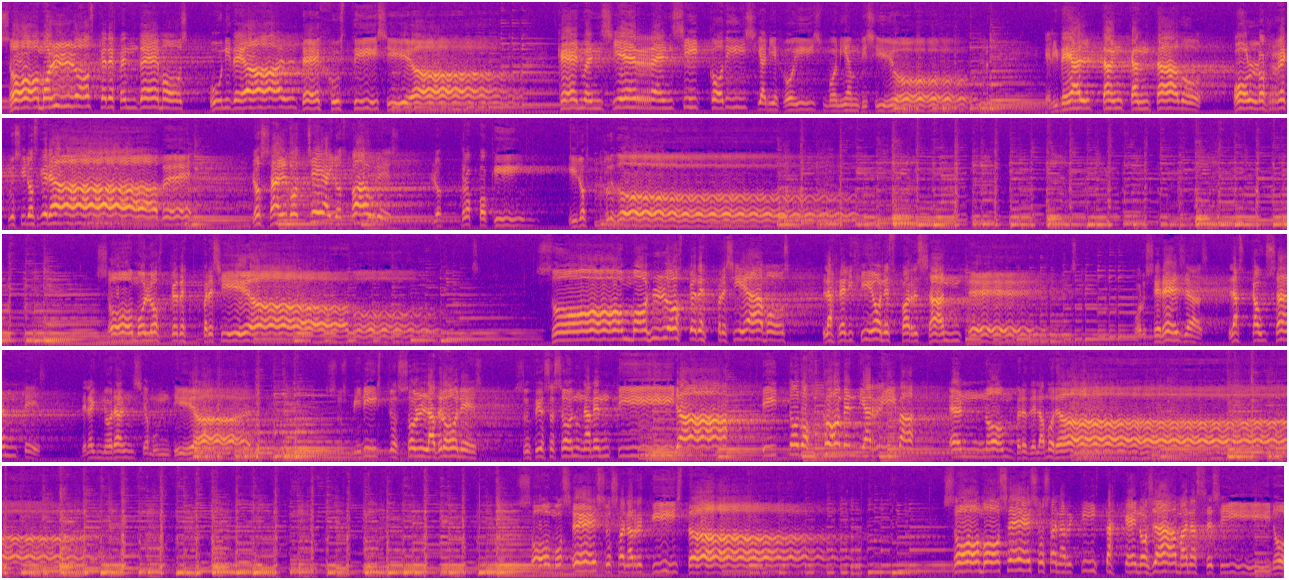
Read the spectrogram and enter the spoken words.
Somos los que defendemos un ideal de justicia que no encierra en sí codicia, ni egoísmo, ni ambición. El ideal tan cantado por los reclus y los graves, los albochea y los faures, los cropoquín y los prudón. somos los que despreciamos. Somos los que despreciamos las religiones farsantes, por ser ellas las causantes de la ignorancia mundial. Ministros son ladrones, sus dioses son una mentira, y todos comen de arriba en nombre de la moral. Somos esos anarquistas, somos esos anarquistas que nos llaman asesinos,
